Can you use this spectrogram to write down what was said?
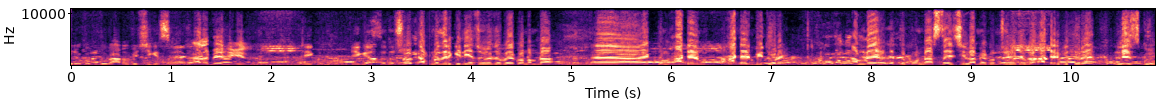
এরকম গরু আরও বেশি গেছে। আরও বেশি গেছে। ঠিক ঠিক আছে দর্শক আপনাদেরকে নিয়ে চলে যাব এখন আমরা একদম হাটের হাটের ভিতরে। আমরা এতক্ষণ রাস্তায় ছিলাম এখন চলে যাব হাটের ভিতরে। লেটস গো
